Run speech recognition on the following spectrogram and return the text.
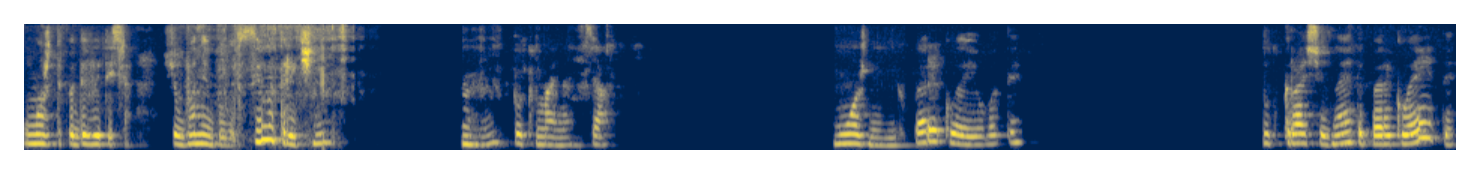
Можете подивитися, щоб вони були симетричні. Угу. Тут в мене ця можна їх переклеювати. Тут краще, знаєте, переклеїти,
